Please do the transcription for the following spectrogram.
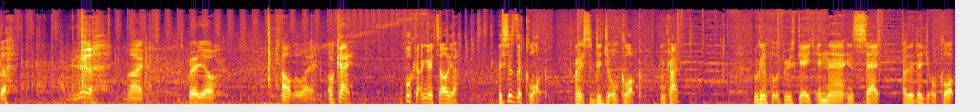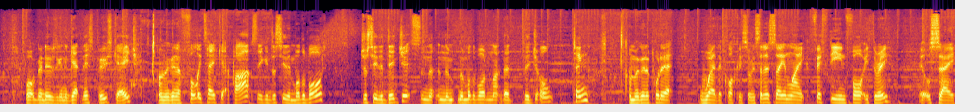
yeah. Right, radio out the way. Okay, fuck it, I'm gonna tell you. This is the clock, and it's a digital clock, okay? We're gonna put the boost gauge in there instead of the digital clock. What we're gonna do is we're gonna get this boost gauge, and we're gonna fully take it apart so you can just see the motherboard just see the digits and the, and the, the motherboard and like the digital thing. And we're gonna put it where the clock is. So instead of saying like 1543, it'll say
